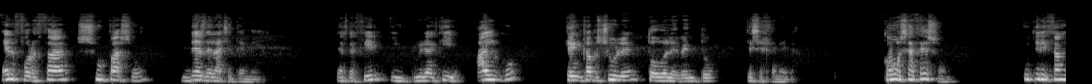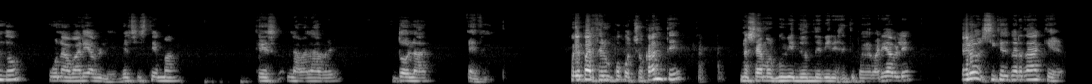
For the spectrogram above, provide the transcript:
en forzar su paso desde el HTML. Es decir, incluir aquí algo que encapsule todo el evento que se genera. ¿Cómo se hace eso? Utilizando una variable del sistema que es la variable $event. Puede parecer un poco chocante, no sabemos muy bien de dónde viene ese tipo de variable, pero sí que es verdad que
